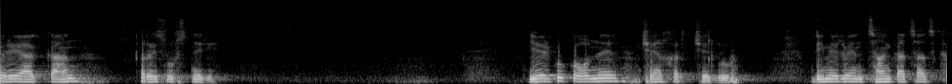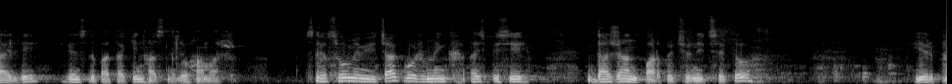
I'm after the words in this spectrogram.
քրեական ռեսուրսների երկու կողմներ չեն խրճելու, դիմելու են ցանկացած քայլի իրենց նպատակին հասնելու համար։ Ստեղծվում է վիճակ, որ մենք այսպիսի դաժան պարտությունից հետո, երբ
